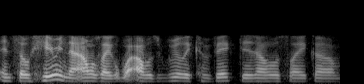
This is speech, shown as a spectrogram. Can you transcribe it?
and so hearing that, I was like, well, I was really convicted. I was like, um,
